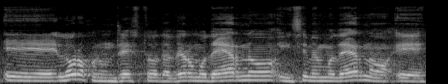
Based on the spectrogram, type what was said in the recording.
E loro con un gesto davvero moderno, insieme moderno e,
